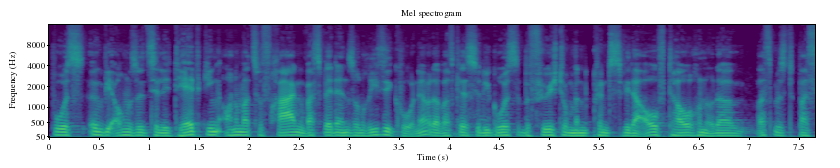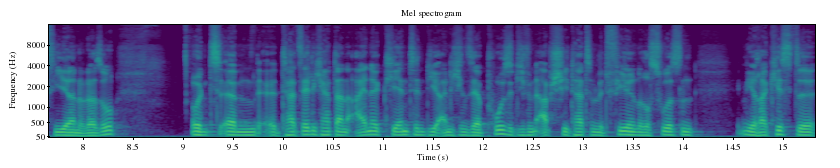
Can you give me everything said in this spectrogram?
wo es irgendwie auch um Sozialität ging, auch nochmal zu fragen, was wäre denn so ein Risiko, ne? Oder was wäre so die größte Befürchtung, man könnte es wieder auftauchen oder was müsste passieren oder so. Und ähm, tatsächlich hat dann eine Klientin, die eigentlich einen sehr positiven Abschied hatte mit vielen Ressourcen in ihrer Kiste,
